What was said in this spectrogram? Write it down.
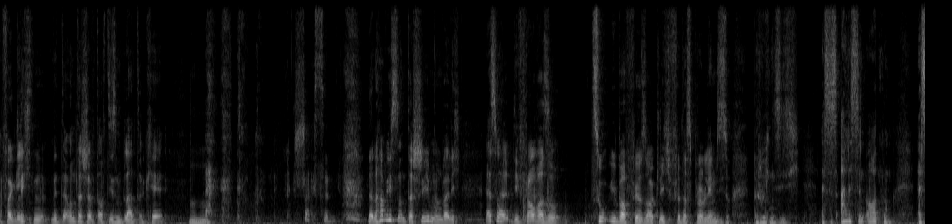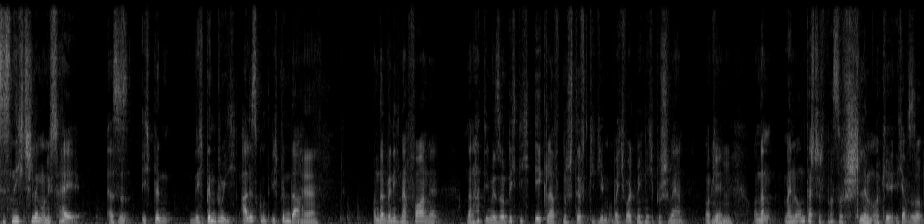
verglichen mit der Unterschrift auf diesem Blatt, okay? Mhm. Scheiße. Dann habe ich es unterschrieben und weil ich, erstmal, die Frau war so zu überfürsorglich für das Problem. Sie so, beruhigen Sie sich. Es ist alles in Ordnung. Es ist nicht schlimm. Und ich so, hey, es ist, ich bin, ich bin ruhig. Alles gut. Ich bin da. Ja. Und dann bin ich nach vorne und dann hat die mir so einen richtig ekelhaften Stift gegeben, aber ich wollte mich nicht beschweren. Okay. Mhm. Und dann, meine Unterschrift war so schlimm, okay. Ich habe so,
